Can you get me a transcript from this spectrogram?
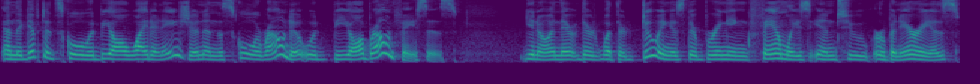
And the gifted school would be all white and Asian, and the school around it would be all brown faces. You know, and they're, they're, what they're doing is they're bringing families into urban areas,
